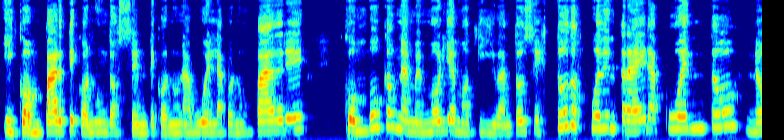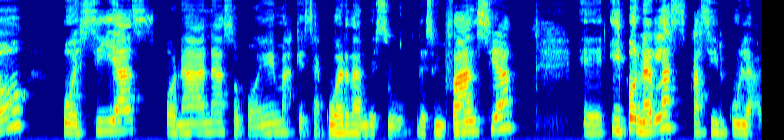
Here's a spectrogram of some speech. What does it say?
y comparte con un docente, con una abuela, con un padre, convoca una memoria emotiva. Entonces, todos pueden traer a cuento, ¿no? Poesías o nanas o poemas que se acuerdan de su, de su infancia eh, y ponerlas a circular.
